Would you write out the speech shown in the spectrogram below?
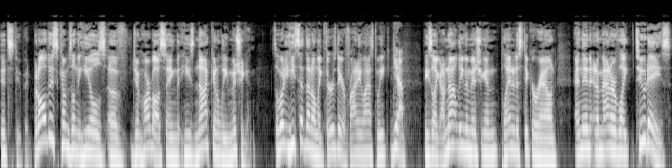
It's stupid. But all this comes on the heels of Jim Harbaugh saying that he's not going to leave Michigan. So what he said that on like Thursday or Friday last week. Yeah. He's like, I'm not leaving Michigan, planning to stick around. And then in a matter of like two days,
